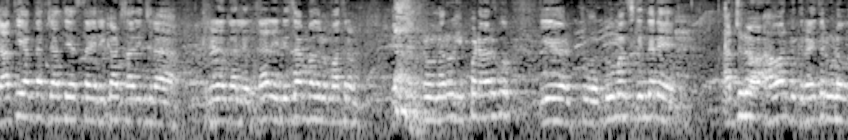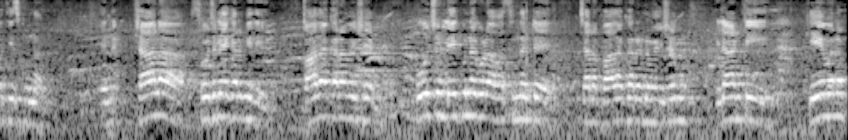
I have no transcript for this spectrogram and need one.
జాతీయ అంతర్జాతీయ స్థాయి రికార్డు సాధించిన క్రీడాకారులు లేదు కానీ నిజామాబాద్లో మాత్రం వ్యక్తిత్వం ఉన్నారు? ఇప్పటి వరకు ఈ టూ- టూ మంత్స్ కిందనే అర్జున అవార్డు రైతులు కూడా తీసుకున్నారు. చాలా శోచనీయకరం ఇది. బాధాకర విషయం. కోచులు లేకుండా కూడా వస్తుందంటే చాలా బాధాకరమైన విషయం. ఇలాంటి కేవలం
